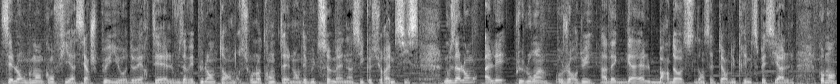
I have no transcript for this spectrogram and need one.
s'est longuement confiée à Serge Puyot de RTL. Vous avez pu l'entendre sur notre antenne en début de semaine ainsi que sur M6. Nous allons aller plus loin aujourd'hui avec Gaëlle Bardos dans cette heure du crime spécial. Comment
